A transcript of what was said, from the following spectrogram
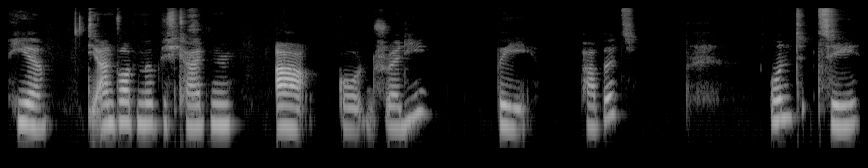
Hier die Antwortmöglichkeiten A. Golden Freddy, B. Puppet und C.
